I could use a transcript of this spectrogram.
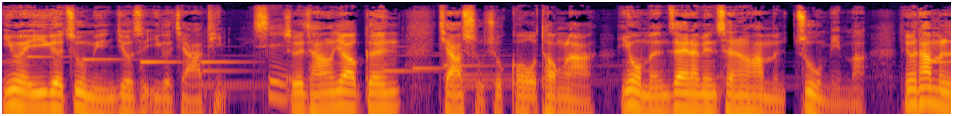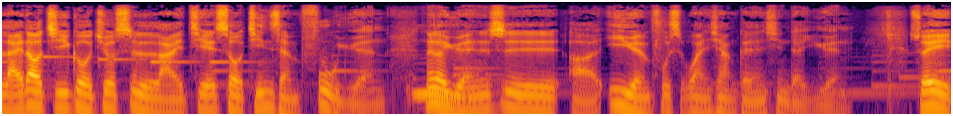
因为一个住民就是一个家庭。是，所以常常要跟家属去沟通啦，因为我们在那边称呼他们住民嘛，因为他们来到机构就是来接受精神复原，嗯、那个原是呃一元复始万象更新的元，所以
